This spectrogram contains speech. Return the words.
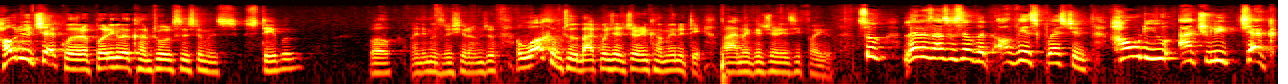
How do you check whether a particular control system is stable? Well, my name is Rishi Remju. Welcome to the Backbench Engineering community, where I make engineering easy for you. So, let us ask ourselves that obvious question. How do you actually check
